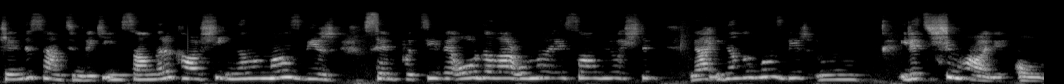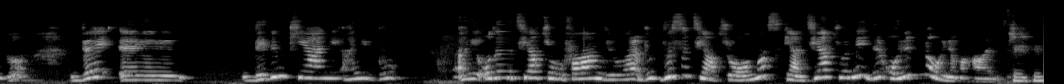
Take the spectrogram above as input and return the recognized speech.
kendi semtimdeki insanlara karşı inanılmaz bir sempati ve oradalar onlara el sallıyor. İşte yani inanılmaz bir iletişim hali oldu. Ve e, dedim ki yani hani bu hani o da tiyatro mu falan diyorlar. Bu nasıl tiyatro olmaz ki? Yani tiyatro nedir? Oyunla oynama halidir. Hı hı.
